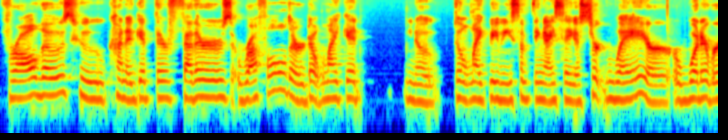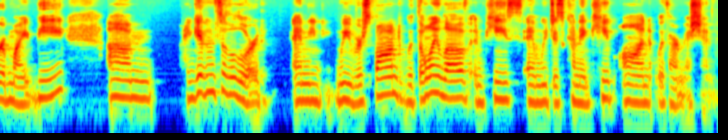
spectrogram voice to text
for all those who kind of get their feathers ruffled or don't like it, you know, don't like maybe something I say a certain way or, or whatever it might be, um, I give them to the Lord. And we respond with only love and peace, and we just kind of keep on with our mission.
